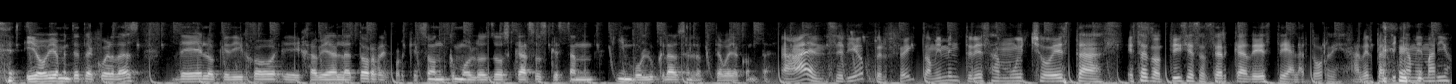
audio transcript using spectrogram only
y obviamente te acuerdas de lo que dijo eh, Javier Latorre, porque son como los dos casos que están involucrados en lo que te voy a contar. Ah, ¿en serio? Perfecto. A mí me interesa mucho estas, estas noticias acerca de este a la torre. A ver, platícame, Mario.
